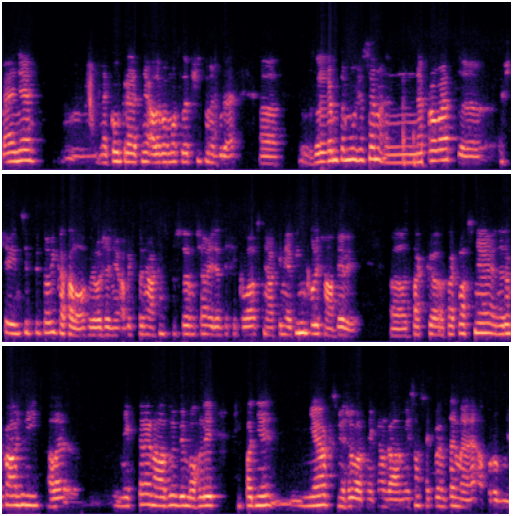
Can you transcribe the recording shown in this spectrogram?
méně mm, nekonkrétně, ale o moc lepší to nebude. Eh, vzhledem k tomu, že jsem neprovedl eh, ještě incipitový katalog vyloženě, abych to nějakým způsobem třeba identifikoval s nějakým jakýmkoliv nápěvy, tak, tak vlastně nedokážu říct, ale některé názvy by mohly případně nějak směřovat někam dál, nejsem sekventem mé a podobně.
